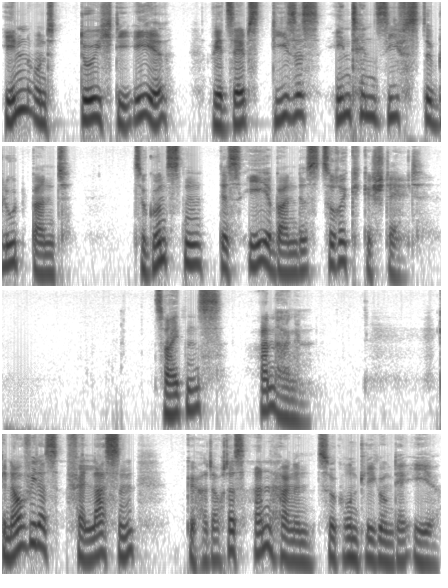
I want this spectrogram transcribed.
in und durch die Ehe wird selbst dieses intensivste Blutband zugunsten des Ehebandes zurückgestellt. Zweitens Anhangen. Genau wie das Verlassen gehört auch das Anhangen zur Grundlegung der Ehe.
